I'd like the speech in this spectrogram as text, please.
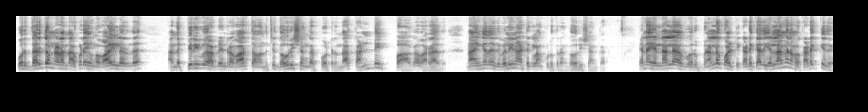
ஒரு தர்க்கம் நடந்தால் கூட இவங்க வாயிலிருந்து அந்த பிரிவு அப்படின்ற வார்த்தை வந்துட்டு கௌரி சங்கர் போட்டிருந்தா கண்டிப்பாக வராது. நான் இங்கேருந்து இது வெளிநாட்டுக்கெல்லாம் கொடுக்குறேன் கௌரி சங்கர். ஏன்னா நல்ல ஒரு நல்ல குவாலிட்டி கிடைக்காது. எல்லாமே நம்ம கிடைக்குது.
